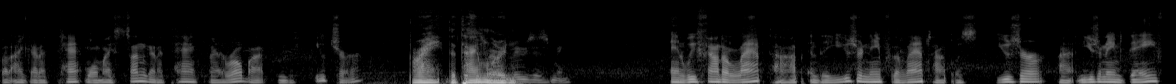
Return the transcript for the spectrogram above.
but I got attacked. Well, my son got attacked by a robot from the future, Right, the This is Time Lord. loses me. And we found a laptop, and the username for the laptop was user uh, username Dave,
